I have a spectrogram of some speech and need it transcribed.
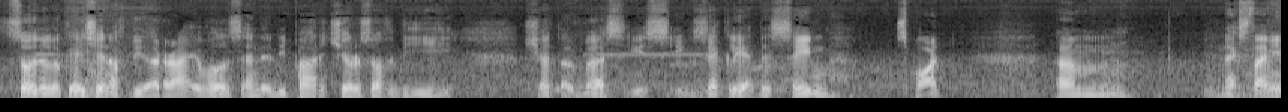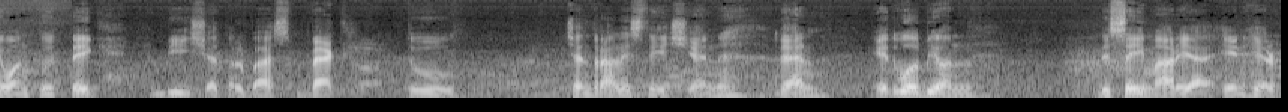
So the location of the arrivals and the departures of the shuttle bus is exactly at the same spot. Um, next time you want to take the shuttle bus back to Centrale station, then it will be on the same area in here.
